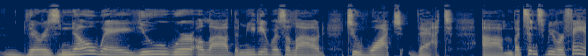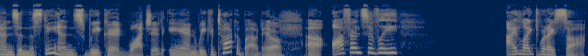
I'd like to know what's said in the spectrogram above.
There is no way you were allowed, the media was allowed to watch that. Um, but since we were fans in the stands, we could watch it and we could talk about it. Yeah. Uh, offensively, I liked what I saw.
